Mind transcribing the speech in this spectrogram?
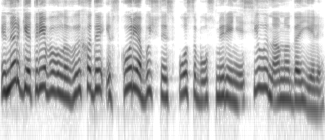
Энергия требовала выхода, и вскоре обычные способы усмирения силы нам надоели.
